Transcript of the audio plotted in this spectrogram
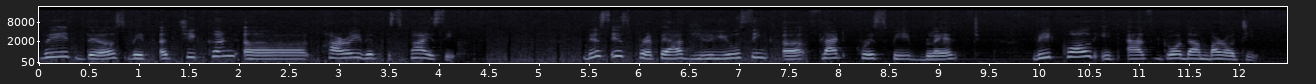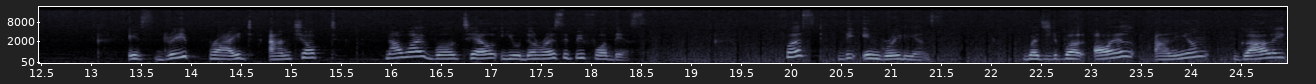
with this with a chicken uh, curry with spicy. This is prepared using a flat crispy blade. We called it as godamba roti. It's deep fried and chopped. Now I will tell you the recipe for this. First, the ingredients. Vegetable oil, onion, garlic,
